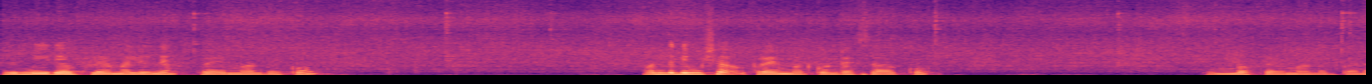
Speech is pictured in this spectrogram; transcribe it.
ಇದು ಮೀಡಿಯಮ್ ಫ್ಲೇಮಲ್ಲಿನೇ ಫ್ರೈ ಮಾಡಬೇಕು. ಒಂದು ನಿಮಿಷ ಫ್ರೈ ಮಾಡಿಕೊಂಡ್ರೆ ಸಾಕು. ತುಂಬ ಫ್ರೈ ಮಾಡೋದು ಬೇಡ.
